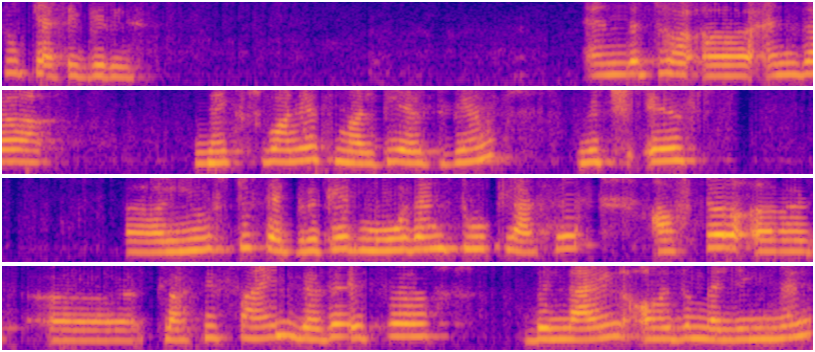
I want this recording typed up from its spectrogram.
two categories. And the uh, and the next one is multi-SVM, which is uh, used to segregate more than two classes after uh, uh, classifying whether it's a benign or the malignant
